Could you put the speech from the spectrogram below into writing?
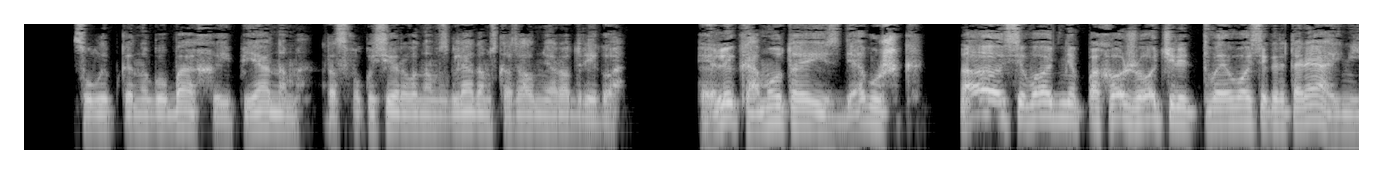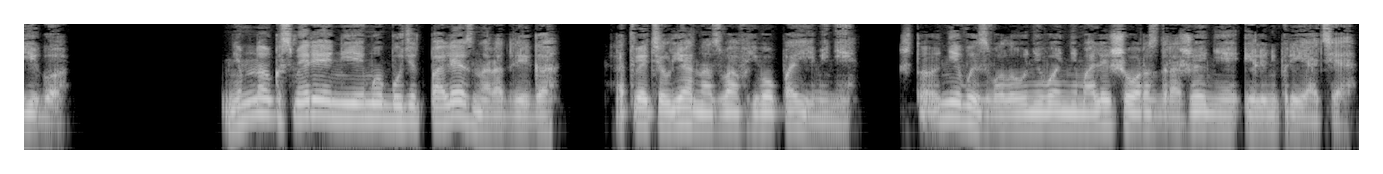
— с улыбкой на губах и пьяным, расфокусированным взглядом сказал мне Родриго. «Или кому-то из девушек. Но сегодня, похоже, очередь твоего секретаря, Иньиго». «Немного смирения ему будет полезно, Родриго», — ответил я, назвав его по имени, что не вызвало у него ни малейшего раздражения или неприятия.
